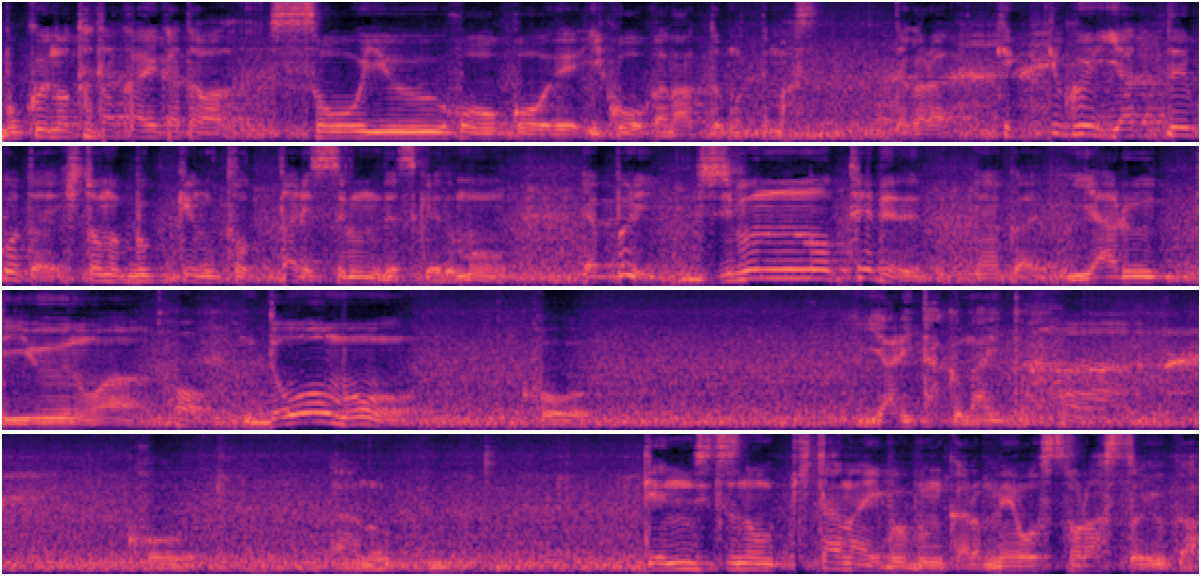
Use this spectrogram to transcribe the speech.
僕の戦い方はそういう方向で行こうかなと思ってます。だから結局やってることは人の物件を取ったりするんですけどもやっぱり自分の手でなんかやるっていうのはどうもこうやりたくないと。こうあの現実の汚い部分から目をそらすというか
